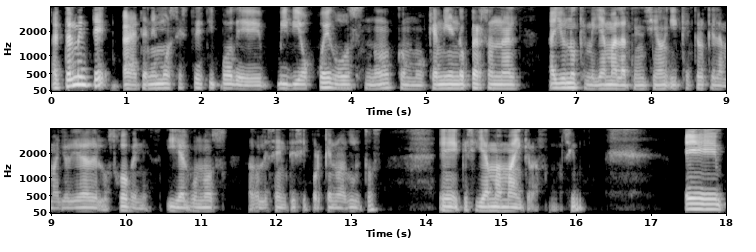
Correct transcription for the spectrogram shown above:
Actualmente ah, tenemos este tipo de videojuegos, ¿no? Como que a mí en lo personal hay uno que me llama la atención y que creo que la mayoría de los jóvenes y algunos adolescentes y por qué no adultos, eh, que se llama Minecraft, ¿sí? Eh,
